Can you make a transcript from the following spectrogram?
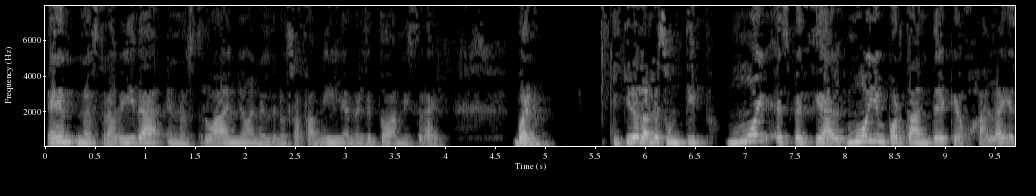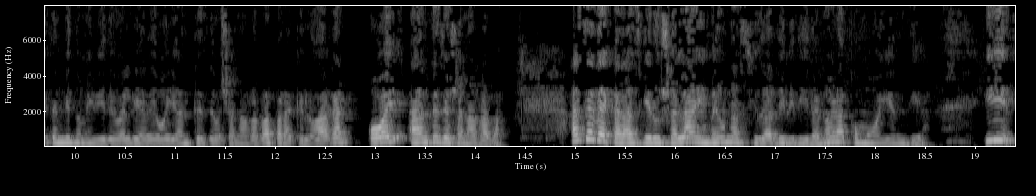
en nuestra vida, en nuestro año, en el de nuestra familia, en el de toda Israel. Bueno, y quiero darles un tip muy especial, muy importante, que ojalá y estén viendo mi video el día de hoy antes de Oshana Rabbah para que lo hagan hoy antes de Oshana Rabbah. Hace décadas Jerusalén era una ciudad dividida, no era como hoy en día. Y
